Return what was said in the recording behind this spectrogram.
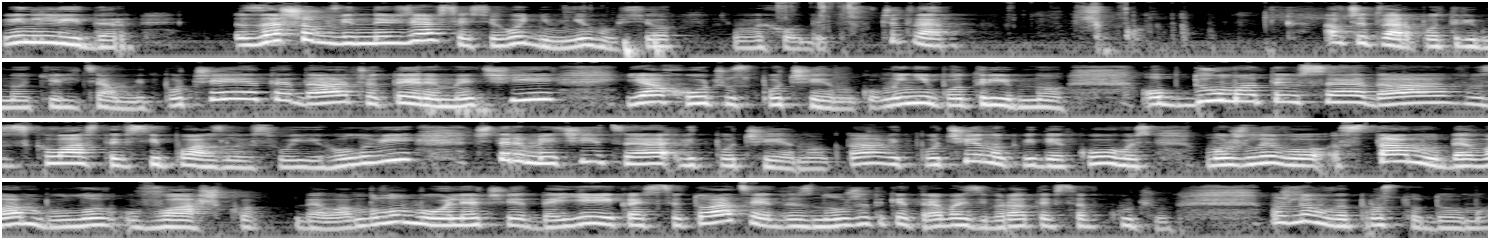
він лідер. За що б він не взявся, сьогодні в нього все виходить. Четвер. А в четвер потрібно тільцям відпочити. Да? Чотири мечі. Я хочу спочинку. Мені потрібно обдумати все, да? скласти всі пазли в своїй голові. Чотири мечі це відпочинок. Да? Відпочинок від якогось, можливо, стану, де вам було важко, де вам було боляче, де є якась ситуація, де знову ж таки треба зібрати все в кучу. Можливо, ви просто вдома,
